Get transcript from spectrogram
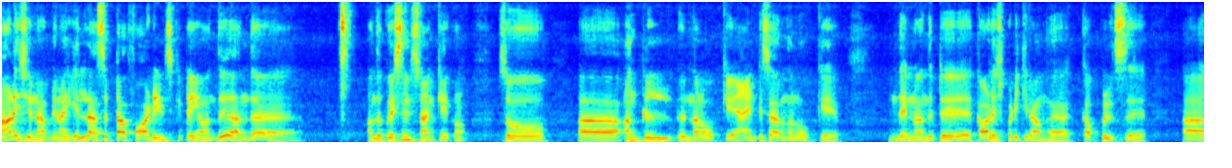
நாலேஜ் என்ன அப்படின்னா எல்லா செட் ஆஃப் ஆடியன்ஸ்கிட்டையும் வந்து அந்த அந்த கொஸ்டின்ஸ் நாங்கள் கேட்கணும். ஸோ அங்கிள் uh, இருந்தாலும் ஓகே ஆன்டிஸாக இருந்தாலும் ஓகே தென் வந்துட்டு காலேஜ் படிக்கிறவங்க கப்புள்ஸு uh,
